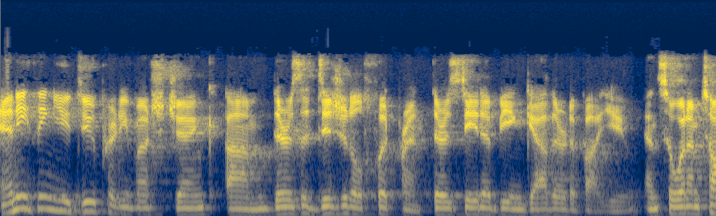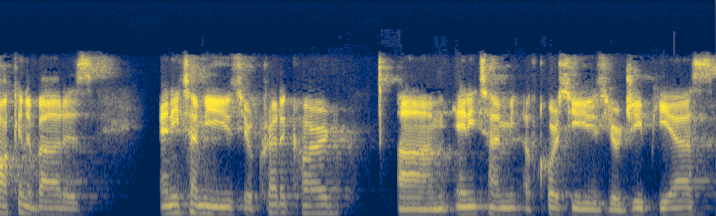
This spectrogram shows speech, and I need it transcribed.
anything you do, pretty much, Cenk, um, there's a digital footprint. There's data being gathered about you. And so, what I'm talking about is anytime you use your credit card, um, anytime, of course, you use your GPS,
